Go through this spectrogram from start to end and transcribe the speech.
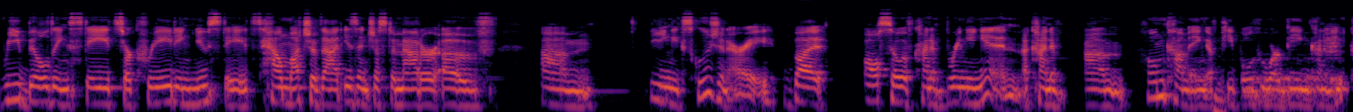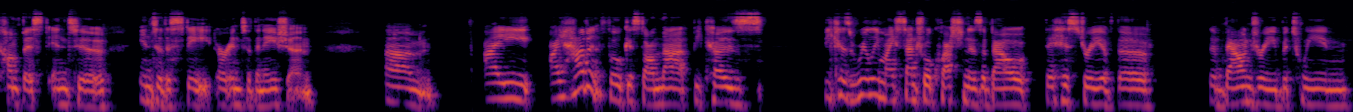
rebuilding states or creating new states, how much of that isn't just a matter of um, being exclusionary, but also of kind of bringing in a kind of um, homecoming of people who are being kind of encompassed into into the state or into the nation. Um, I I haven't focused on that because because really my central question is about the history of the the boundary between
